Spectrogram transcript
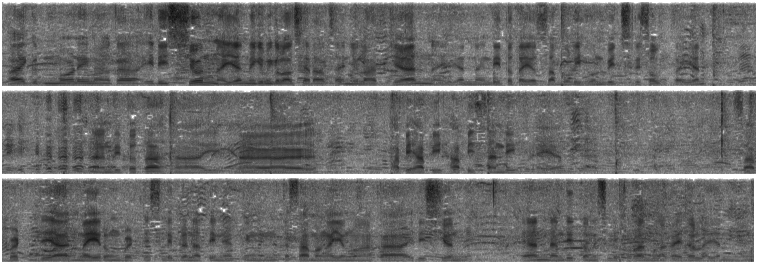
Hi, good morning mga ka-edisyon. Ayan, may gamigal out shout out sa inyo lahat dyan. Ayan, nandito tayo sa Bulihon Beach Resort. Ayan. Nandito ta. Ay, na happy, happy, happy Sunday. Ayan. Sa birthday yan, mayroong birthday celebrate natin yung kasama ngayon mga ka-edisyon. Ayan, nandito may silikuran mga ka-idol. Ayan yung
